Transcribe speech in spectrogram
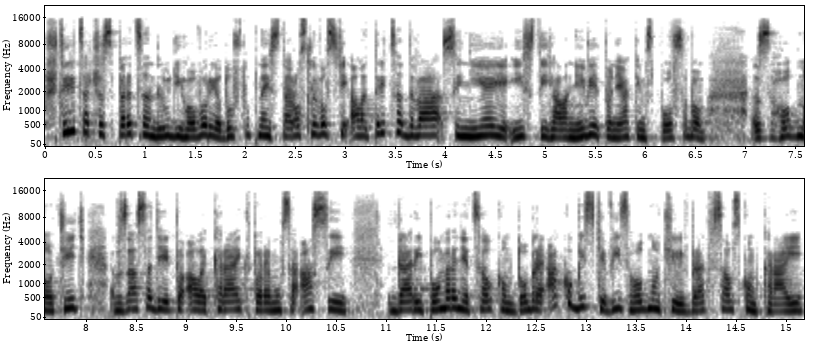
46% ľudí hovorí o dostupnej starostlivosti, ale 32 si nie je istých, ale nevie to nejakým spôsobom zhodnotiť. V zásade je to ale kraj, ktorému sa asi darí pomerne celkom dobre. Ako by ste vy zhodnotili v Bratislavskom kraji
